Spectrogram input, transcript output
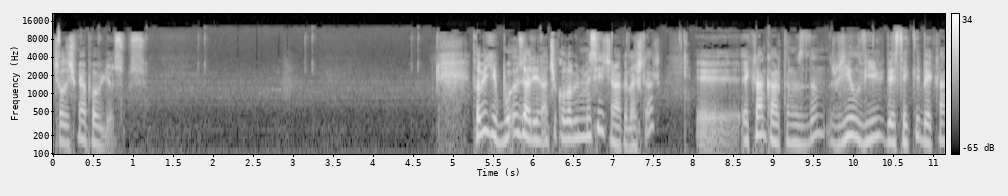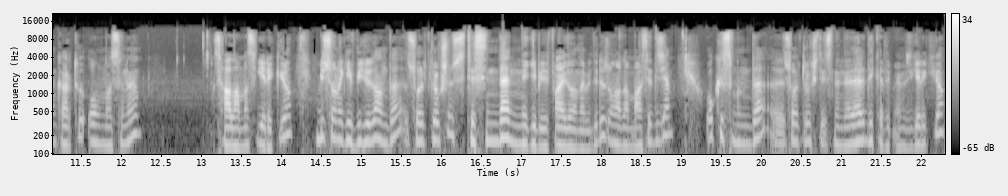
çalışma yapabiliyorsunuz. Tabii ki bu özelliğin açık olabilmesi için arkadaşlar e, ekran kartınızın Real View destekli bir ekran kartı olmasını sağlanması gerekiyor. Bir sonraki videodan da SolidWorks'un sitesinden ne gibi faydalanabiliriz onlardan bahsedeceğim. O kısmında e, SolidWorks sitesinde neler dikkat etmemiz gerekiyor.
